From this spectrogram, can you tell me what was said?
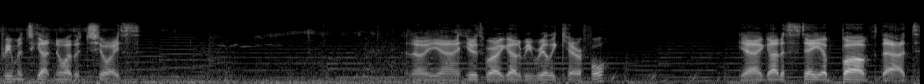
pretty much got no other choice. And oh yeah, here's where I gotta be really careful. Yeah, I gotta stay above that.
